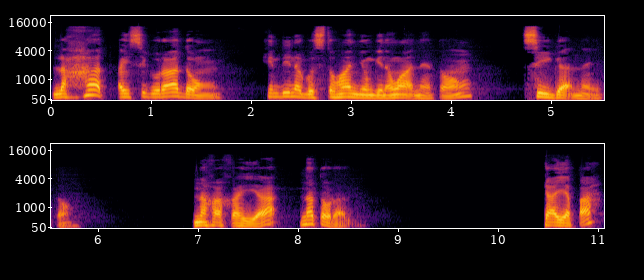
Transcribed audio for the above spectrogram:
lahat ay siguradong hindi nagustuhan yung ginawa netong siga na ito. Nakakahiya, natural. Kaya pa?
